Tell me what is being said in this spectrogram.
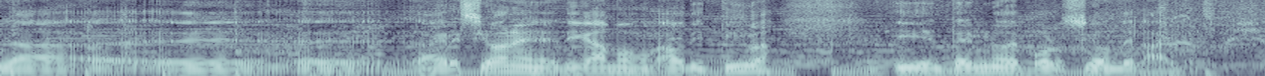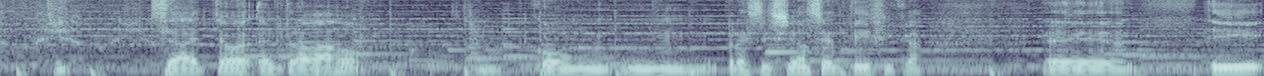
las agresiones, digamos, auditivas y en términos de polución del aire. Se ha hecho el trabajo con mm, precisión científica eh, y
